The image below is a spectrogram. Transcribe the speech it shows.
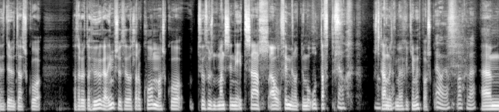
þetta er auðvitað sko það þarf auðvitað að hugað ymsu þegar þú ætlar að koma sko 2000 mannsinn í eitt sal á 5 minútum og út aftur. Tala ekki með eitthvað kemur upp á sko. Já, já, um,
